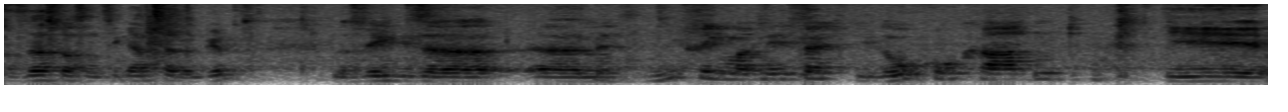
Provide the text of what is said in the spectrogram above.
Also das, was uns die ganze Zeit umgibt. Und deswegen diese äh, mit niedrigem Magnetfeld, die Loco-Karten, die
